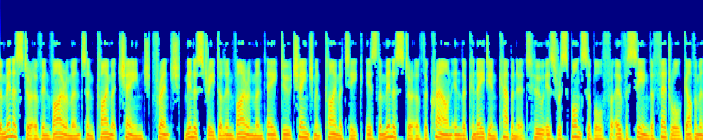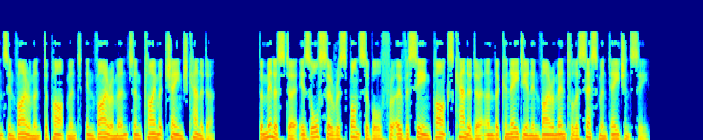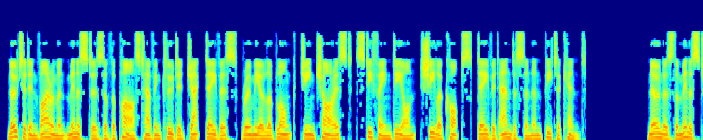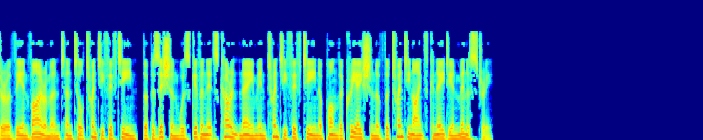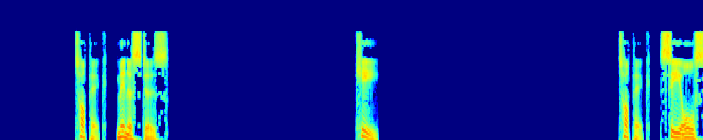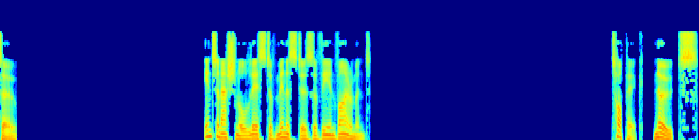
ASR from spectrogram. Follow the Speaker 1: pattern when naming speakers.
Speaker 1: The Minister of Environment and Climate Change French, Ministre de l'Environnement et du Changement Climatique is the Minister of the Crown in the Canadian Cabinet who is responsible for overseeing the federal government's Environment Department, Environment and Climate Change Canada. The minister is also responsible for overseeing Parks Canada and the Canadian Environmental Assessment Agency. Noted environment ministers of the past have included Jack Davis, Romeo LeBlanc, Jean Charest, Stéphane Dion, Sheila Copps, David Anderson and Peter Kent. Known as the Minister of the Environment until 2015, the position was given its current name in 2015 upon the creation of the 29th Canadian Ministry. Topic: Ministers. Key. Topic: See also. International list of Ministers of the Environment Topic: Notes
